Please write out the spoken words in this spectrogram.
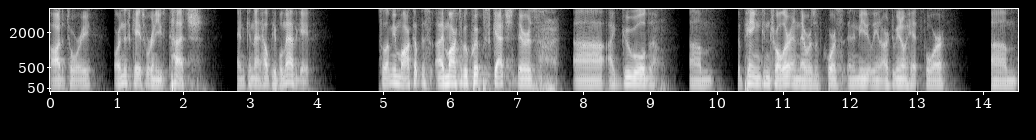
auditory, or in this case, we're going to use touch, and can that help people navigate? So let me mock up this. I mocked up a quick sketch. There's, uh, I Googled um, the ping controller, and there was, of course, an immediately an Arduino hit for um,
